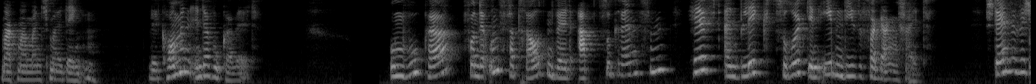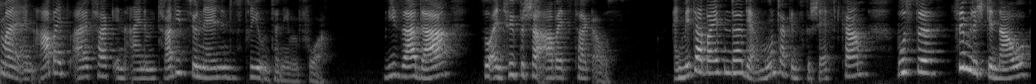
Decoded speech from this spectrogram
mag man manchmal denken. Willkommen in der VUCA-Welt. Um VUCA von der uns vertrauten Welt abzugrenzen, hilft ein Blick zurück in eben diese Vergangenheit. Stellen Sie sich mal einen Arbeitsalltag in einem traditionellen Industrieunternehmen vor. Wie sah da so ein typischer Arbeitstag aus? Ein Mitarbeitender, der am Montag ins Geschäft kam, wusste ziemlich genau,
